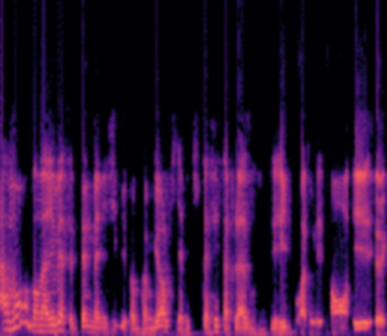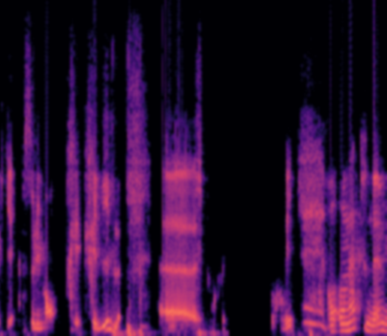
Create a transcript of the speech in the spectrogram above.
avant d'en arriver à cette scène magnifique des Pom Pom Girls, qui avait tout à fait sa place dans une série pour adolescents et euh, qui est absolument très crédible, euh, on, a tout de même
